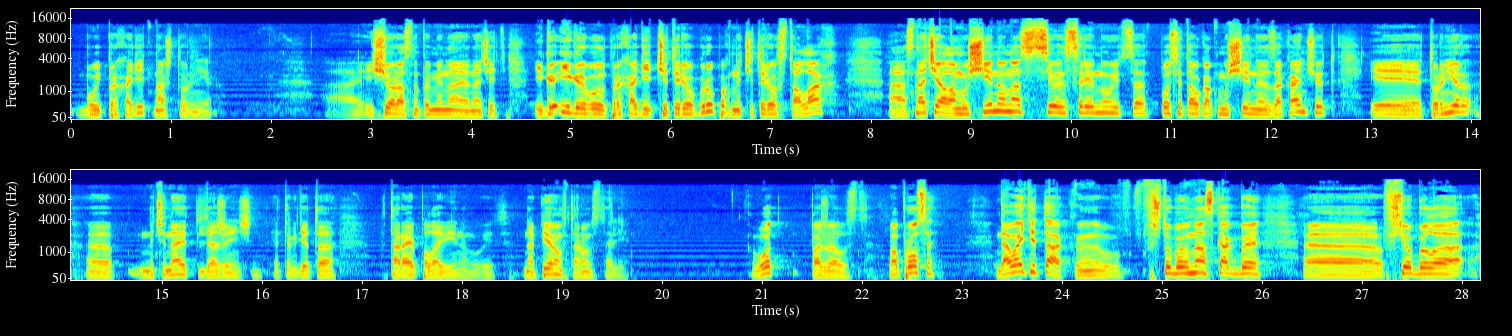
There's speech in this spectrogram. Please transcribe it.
будет проходить наш турнир. А, еще раз напоминаю, значит, игры будут проходить в четырех группах, на четырех столах. А, сначала мужчины у нас соревнуются, после того, как мужчины заканчивают, и турнир э, начинает для женщин. Это где-то вторая половина будет, на первом-втором столе. Вот, пожалуйста. Вопросы? Давайте так, э, чтобы у нас как бы э, все было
